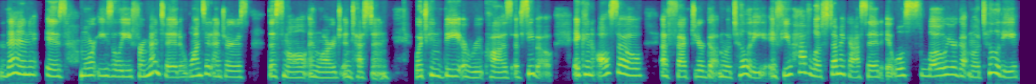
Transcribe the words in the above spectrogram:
then is more easily fermented once it enters the small and large intestine, which can be a root cause of SIBO. It can also affect your gut motility. If you have low stomach acid, it will slow your gut motility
